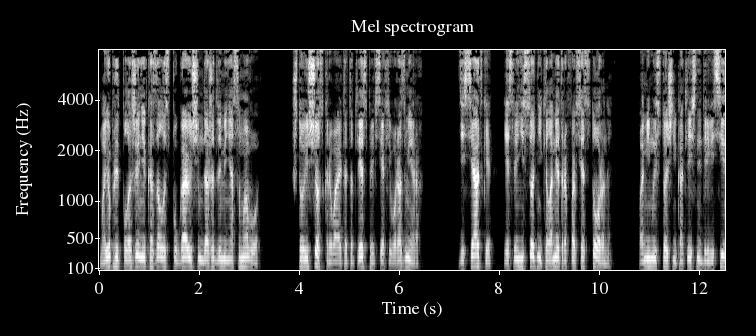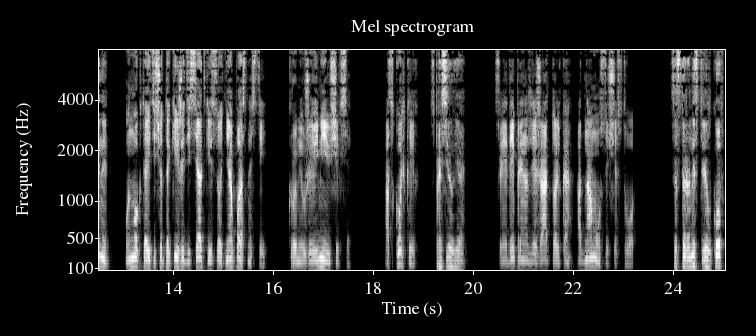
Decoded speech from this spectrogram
Мое предположение казалось пугающим даже для меня самого. Что еще скрывает этот лес при всех его размерах? Десятки, если не сотни километров во все стороны, Помимо источника отличной древесины, он мог таить еще такие же десятки и сотни опасностей, кроме уже имеющихся. «А сколько их?» – спросил я. «Следы принадлежат только одному существу». Со стороны стрелков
